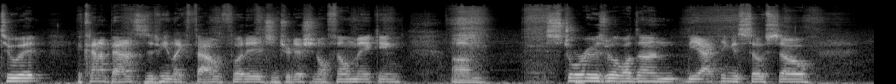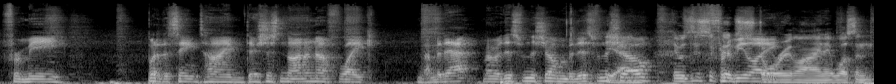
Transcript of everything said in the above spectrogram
to it. It kind of balances between like found footage and traditional filmmaking. Um, story was real well done. The acting is so-so for me, but at the same time, there's just not enough like. Remember that? Remember this from the show? Remember this from the show? It was just a For good to be like- storyline. it wasn't.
